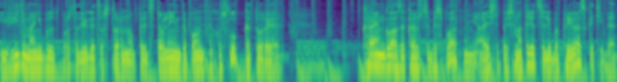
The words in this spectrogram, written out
и, видимо, они будут просто двигаться в сторону предоставления дополнительных услуг, которые краем глаза кажутся бесплатными, а если присмотреться, либо привязка тебя,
